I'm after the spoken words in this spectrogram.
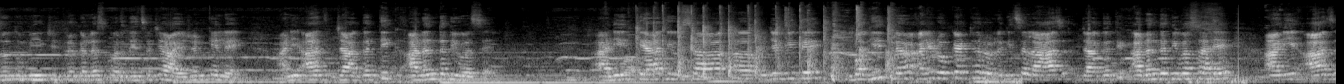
जो तुम्ही चित्रकला स्पर्धेचं जे आयोजन केलंय आणि आज जागतिक आनंद दिवस आहे. आणि त्या दिवसा म्हणजे मी ते बघितलं आणि डोक्यात ठरवलं की चला आज जागतिक आनंद दिवस आहे आणि आज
